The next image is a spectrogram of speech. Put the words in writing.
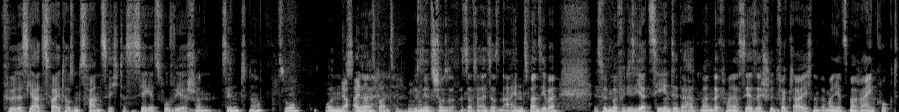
für das Jahr 2020. Das ist ja jetzt, wo wir schon sind, ne? So. Und ja, 21. Äh, wir sind jetzt schon so 2021, aber es wird immer für diese Jahrzehnte, da hat man, da kann man das sehr, sehr schön vergleichen. Und wenn man jetzt mal reinguckt,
